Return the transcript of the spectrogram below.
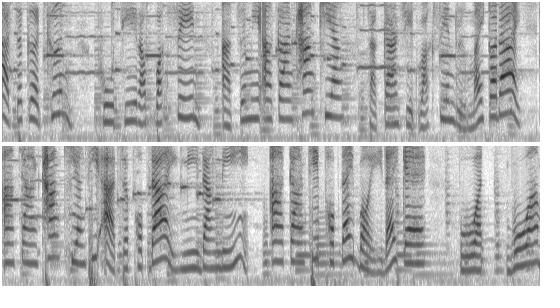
อาจจะเกิดขึ้น ผู้ที่รับวัคซีน อาจจะมีอาการข้างเคียง จากการฉีดวัคซีนหรือไม่ก็ได้ อาการข้างเคียงที่อาจจะพบได้มีดังนี้ อาการที่พบได้บ่อยได้แก่ ปวด บวม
